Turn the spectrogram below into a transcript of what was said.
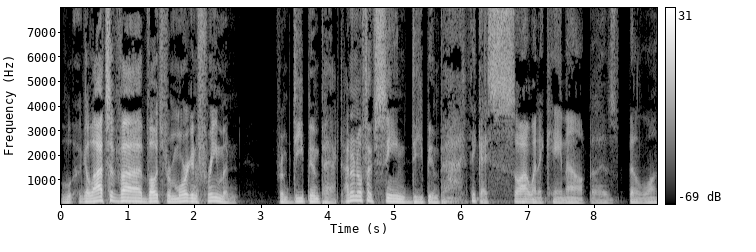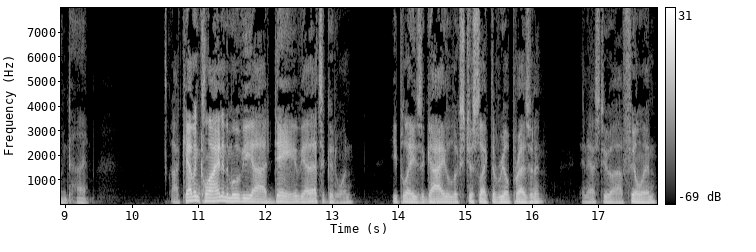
lots of uh, votes for Morgan Freeman from Deep Impact. I don't know if I've seen Deep Impact. I think I saw it when it came out, but it's been a long time. Uh, Kevin Kline in the movie uh, Dave. Yeah, that's a good one. He plays a guy who looks just like the real president and has to uh, fill in.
